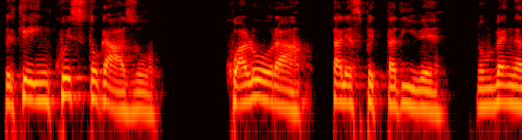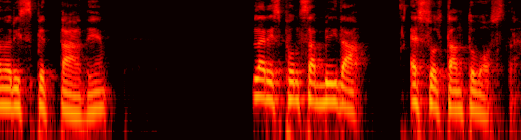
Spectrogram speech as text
perché in questo caso, qualora tali aspettative non vengano rispettate, la responsabilità è soltanto vostra.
